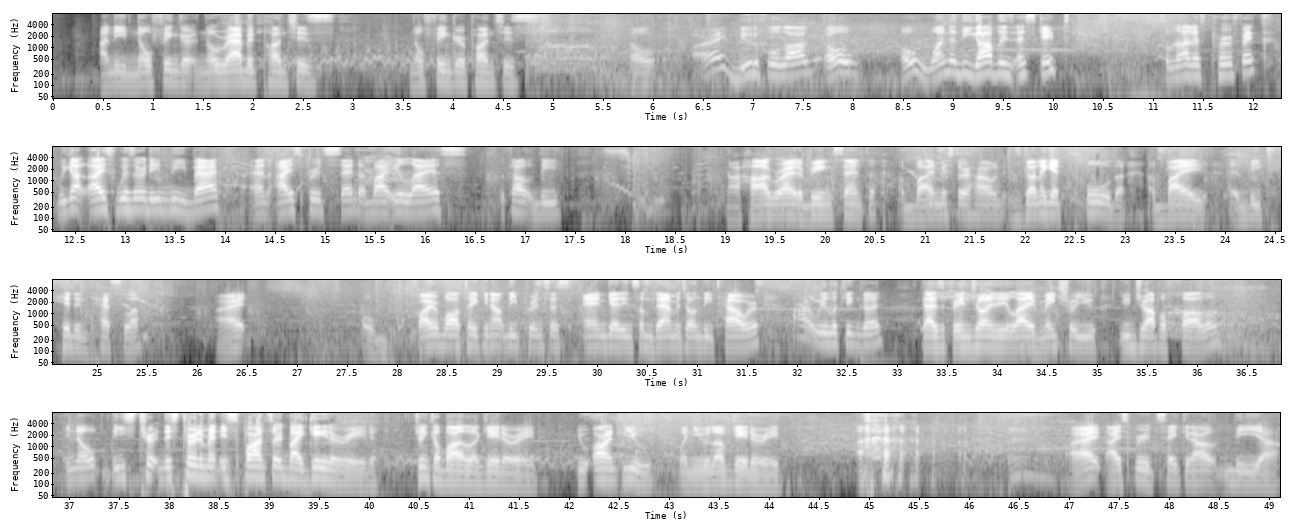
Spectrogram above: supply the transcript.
I need no finger, no rabbit punches, no finger punches. Oh, all right, beautiful log. Oh, oh, one of the goblins escaped. So not as perfect. We got Ice Wizard in the back and Ice Spirit sent by Elias. Look out the uh, Hog Rider being sent by Mr. Hound is gonna get pulled by the hidden Tesla. All right. Oh, Fireball taking out the Princess and getting some damage on the tower. Are we looking good? Guys, if you're enjoying the live, make sure you, you drop a follow. You know, these this tournament is sponsored by Gatorade. Drink a bottle of Gatorade. You aren't you when you love Gatorade. All right, Ice Spirit taking out the uh,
